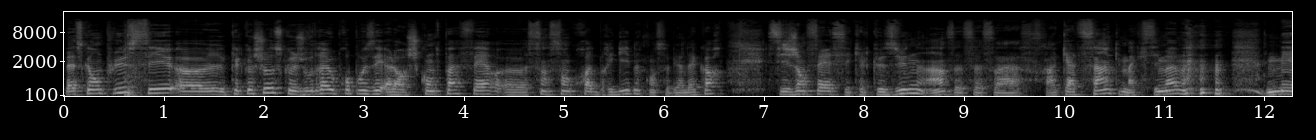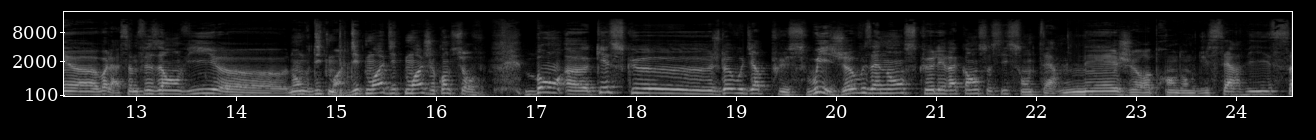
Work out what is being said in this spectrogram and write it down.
parce qu'en plus c'est euh, quelque chose que je voudrais vous proposer. Alors je compte pas faire 500 croix de brigide, qu'on soit bien d'accord. Si j'en fais, c'est quelques-unes, hein, ça, ça, ça, sera 4-5 maximum. Mais voilà, ça me faisait envie, donc dites-moi, dites-moi, dites-moi, je compte sur vous. Bon, qu'est-ce que je dois vous dire de plus? Oui, je vous annonce que les vacances aussi sont terminées. Je reprends donc du service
